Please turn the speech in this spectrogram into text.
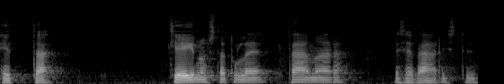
että keinosta tulee päämäärä ja se vääristyy.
